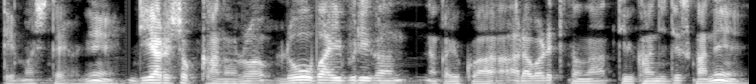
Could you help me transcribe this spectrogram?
てましたよね。リアルショッカーのロ狼狽ぶりがなんかよく現れてたなっていう感じですかね。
